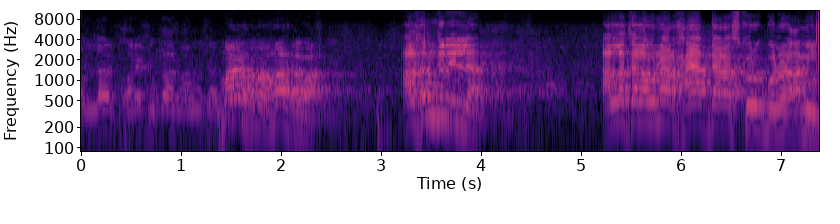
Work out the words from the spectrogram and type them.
আল্লাহর ঘরে ঢোকার মানুষ মার হাবা মার হাবা আলহামদুলিল্লাহ। আল্লাহ তালা ওনার হায়াত দারাজ করুক বলুন আমিন।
